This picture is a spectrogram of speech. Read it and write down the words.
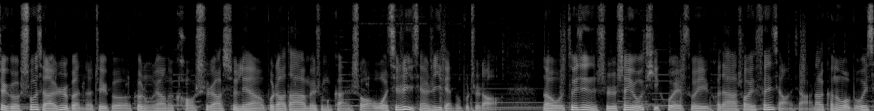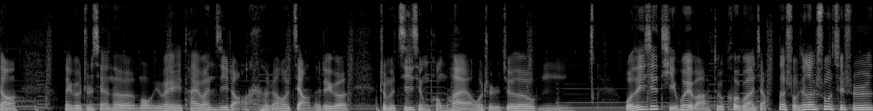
这个说起来，日本的这个各种各样的考试啊、训练啊，不知道大家有没有什么感受？我其实以前是一点都不知道，那我最近是深有体会，所以和大家稍微分享一下。那可能我不会像那个之前的某一位台湾机长，然后讲的这个这么激情澎湃啊，我只是觉得嗯。我的一些体会吧，就客观讲。那首先来说，其实，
